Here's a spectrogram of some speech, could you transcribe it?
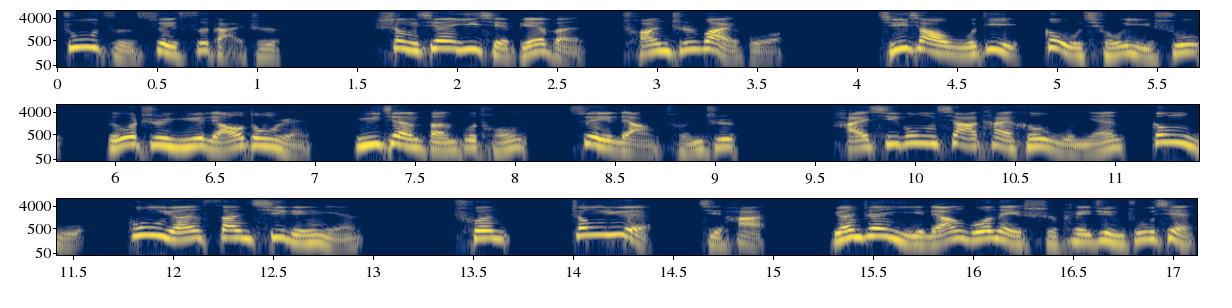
诸子遂思改之。圣先以写别本，传之外国。吉孝武帝构求一书，得之于辽东人，与见本不同，遂两存之。海西公下太和五年庚午，公元三七零年春正月己亥，元贞以梁国内史沛郡诸县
